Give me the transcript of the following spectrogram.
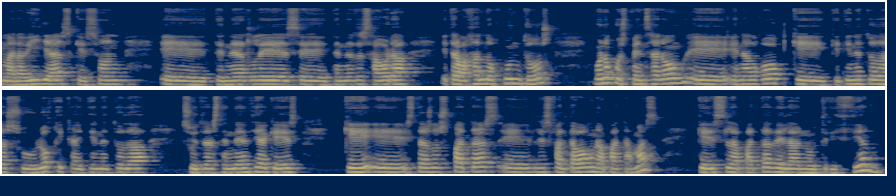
maravillas que son tenerles, tenerles ahora trabajando juntos, bueno, pues pensaron en algo que, que, tiene toda su lógica y tiene toda su trascendencia, que es que eh, estas dos patas eh, les faltaba una pata más, que es la pata de la nutrición,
